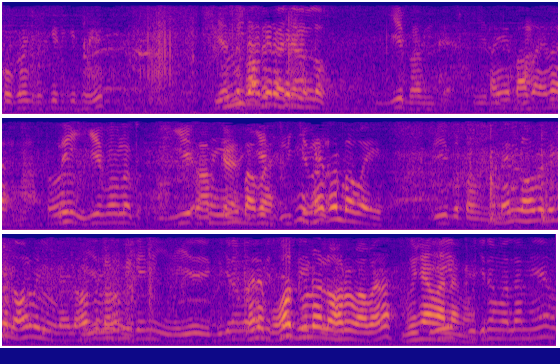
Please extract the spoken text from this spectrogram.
کوکونٹ بسکٹ کی تھی امید آ کے رکھ لو۔ یہ ہاں یہ بابا ہے نا۔ نہیں یہ والا یہ آپ اچھا، کا ہے۔ بابا ہے۔ ہے کون بابا یہ یہ بتاؤں میں نے لاہور میں دیکھا لاہور میں نہیں ملا لاہور میں لاہور نہیں میں۔ کہیں نہیں ہے یہ گجرا میں نے بہت ڈھونڈا لاہور میں بابا ہے نا۔ گجرا والا میں۔ گجرا والا میں ہے اور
